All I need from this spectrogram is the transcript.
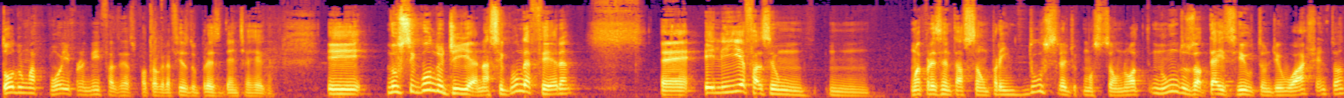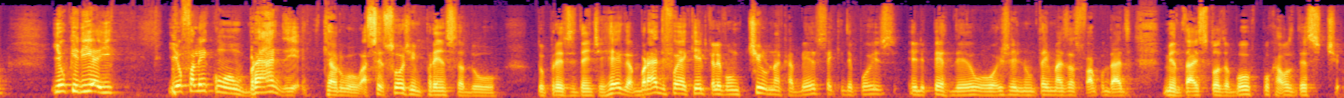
todo um apoio para mim fazer as fotografias do presidente Reagan. E no segundo dia, na segunda-feira, é, ele ia fazer um, um, uma apresentação para a indústria de construção no, num dos hotéis Hilton de Washington, e eu queria ir. E eu falei com o Brad, que era o assessor de imprensa do, do presidente Reagan, Brad foi aquele que levou um tiro na cabeça e que depois ele perdeu, hoje ele não tem mais as faculdades mentais toda boa por causa desse tiro.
